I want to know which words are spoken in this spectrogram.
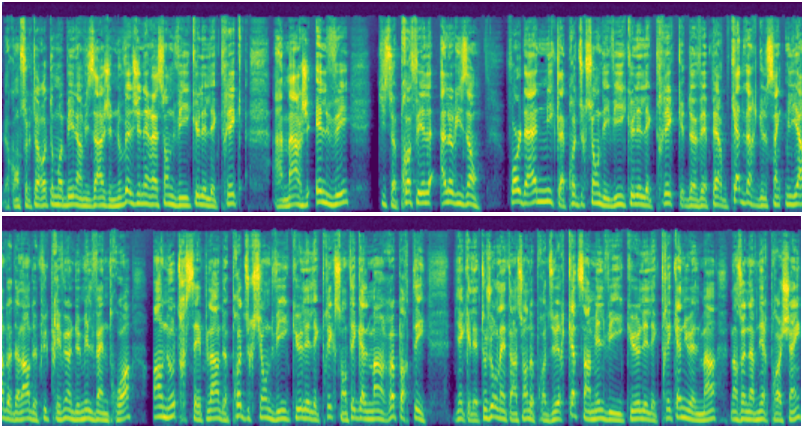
Le constructeur automobile envisage une nouvelle génération de véhicules électriques à marge élevée qui se profile à l'horizon. Ford a admis que la production des véhicules électriques devait perdre 4,5 milliards de dollars de plus que prévu en 2023. En outre, ses plans de production de véhicules électriques sont également reportés, bien qu'elle ait toujours l'intention de produire 400 000 véhicules électriques annuellement dans un avenir prochain.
